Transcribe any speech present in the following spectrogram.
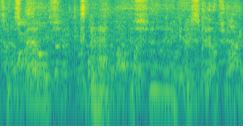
some spells. This, uh, cast spells, yeah.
